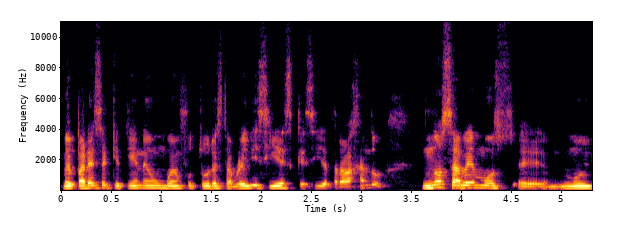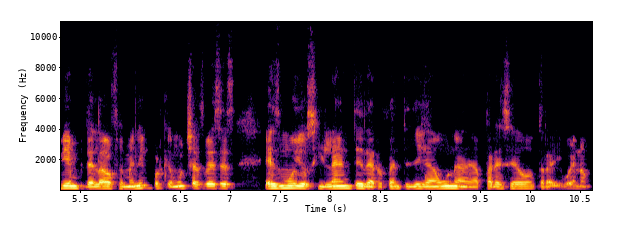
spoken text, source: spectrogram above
me parece que tiene un buen futuro esta Brady si es que sigue trabajando. No sabemos eh, muy bien del lado femenil porque muchas veces es muy oscilante, de repente llega una, aparece otra y bueno,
